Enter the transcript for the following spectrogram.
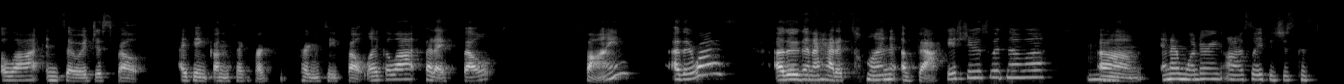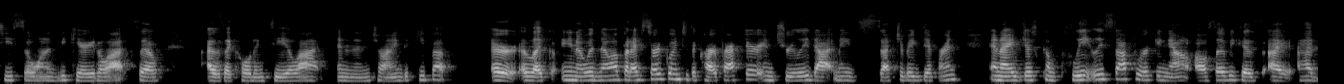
a lot and so it just felt i think on the second pregnancy felt like a lot but i felt fine otherwise other than I had a ton of back issues with Noah. Mm-hmm. Um, and I'm wondering honestly if it's just because T still wanted to be carried a lot. So I was like holding T a lot and then trying to keep up or like you know with Noah. But I started going to the chiropractor and truly that made such a big difference. And I just completely stopped working out also because I had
